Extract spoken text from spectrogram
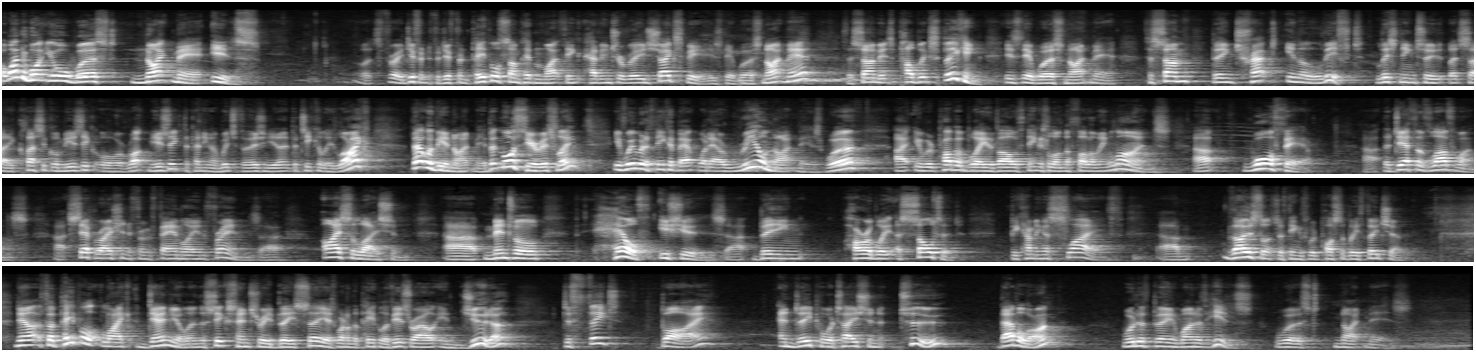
I wonder what your worst nightmare is. Well, it's very different for different people. Some people might think having to read Shakespeare is their worst nightmare. For some, it's public speaking is their worst nightmare. For some, being trapped in a lift listening to, let's say, classical music or rock music, depending on which version you don't particularly like, that would be a nightmare. But more seriously, if we were to think about what our real nightmares were, uh, it would probably involve things along the following lines uh, warfare, uh, the death of loved ones, uh, separation from family and friends, uh, isolation, uh, mental health issues, being horribly assaulted, becoming a slave. Um, those sorts of things would possibly feature. Now, for people like Daniel in the 6th century BC, as one of the people of Israel in Judah, defeat by and deportation to Babylon would have been one of his worst nightmares.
